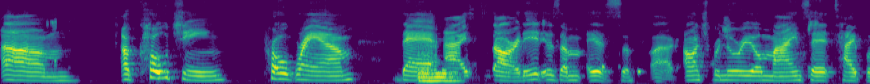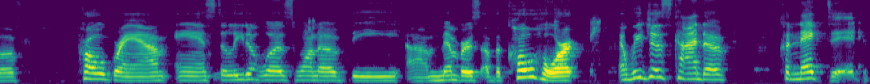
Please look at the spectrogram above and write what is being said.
um, a coaching program that mm-hmm. I started. It was a it's a uh, entrepreneurial mindset type of program, and Stelita was one of the um, members of the cohort, and we just kind of connected.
